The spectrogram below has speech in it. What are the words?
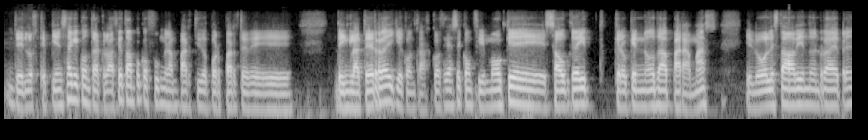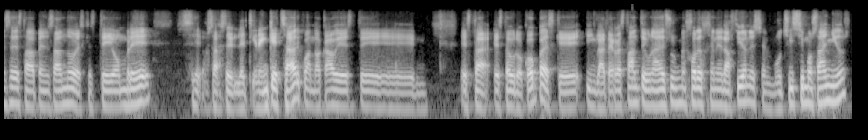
de los que piensa que contra Croacia tampoco fue un gran partido por parte de, Inglaterra y que contra Escocia se confirmó que Southgate creo que no da para más. Y luego le estaba viendo en rueda de prensa y estaba pensando, es que este hombre, se, o sea, se le tienen que echar cuando acabe este, esta, esta Eurocopa. Es que Inglaterra está ante una de sus mejores generaciones en muchísimos años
